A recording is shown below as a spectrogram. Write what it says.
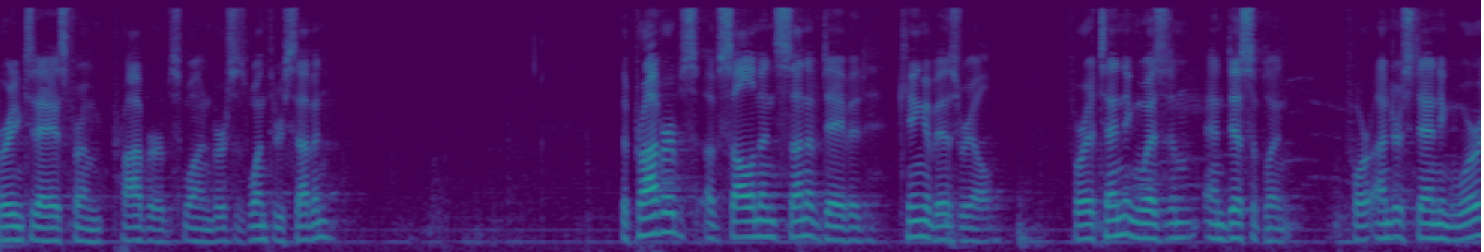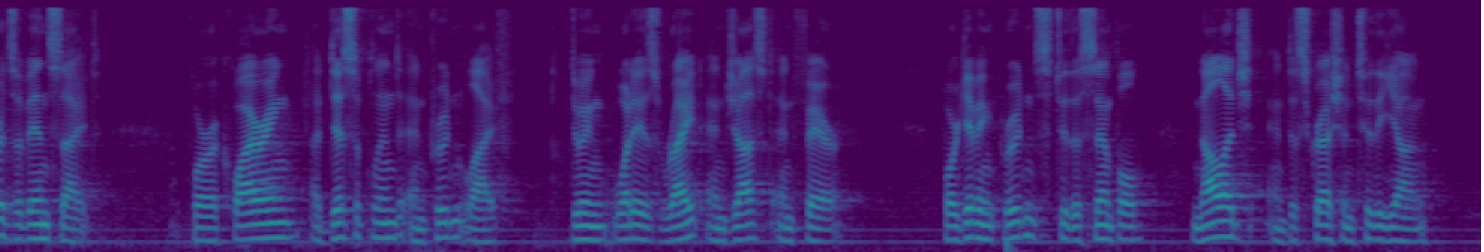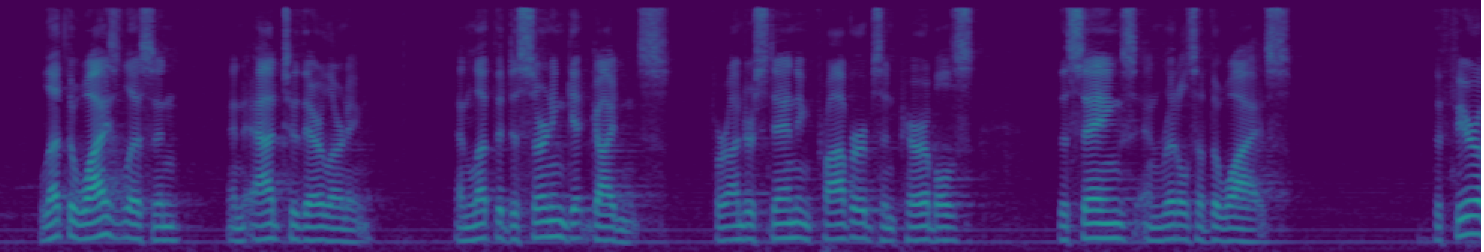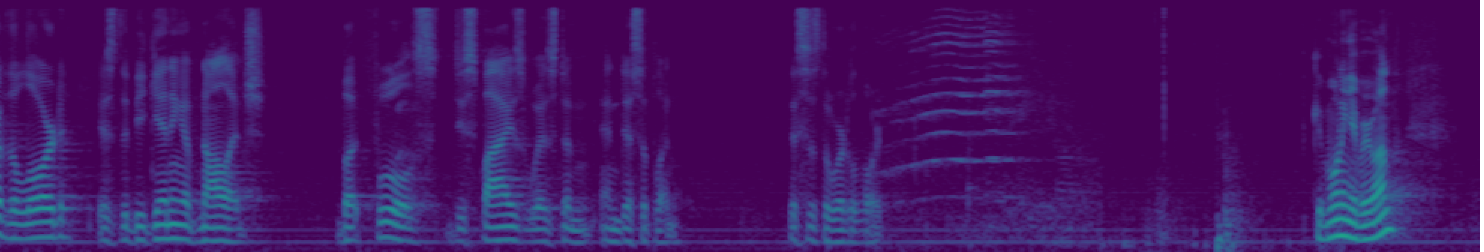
Our reading today is from Proverbs 1, verses 1 through 7. The Proverbs of Solomon, son of David, king of Israel, for attending wisdom and discipline, for understanding words of insight, for acquiring a disciplined and prudent life, doing what is right and just and fair, for giving prudence to the simple, knowledge and discretion to the young. Let the wise listen and add to their learning and let the discerning get guidance for understanding proverbs and parables, the sayings and riddles of the wise. The fear of the Lord is the beginning of knowledge, but fools despise wisdom and discipline. This is the word of the Lord. Good morning, everyone.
